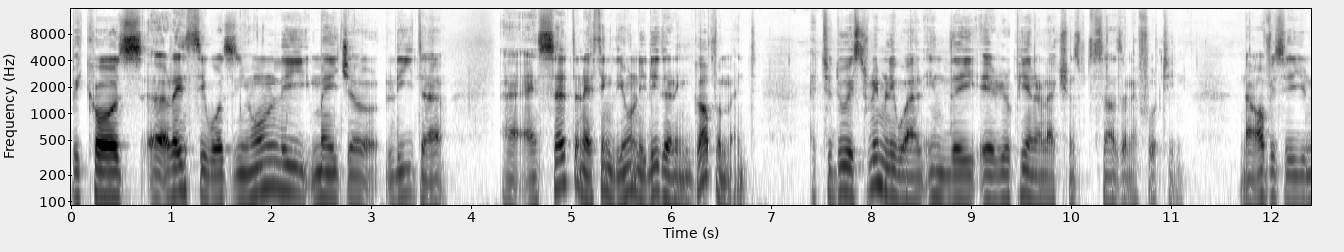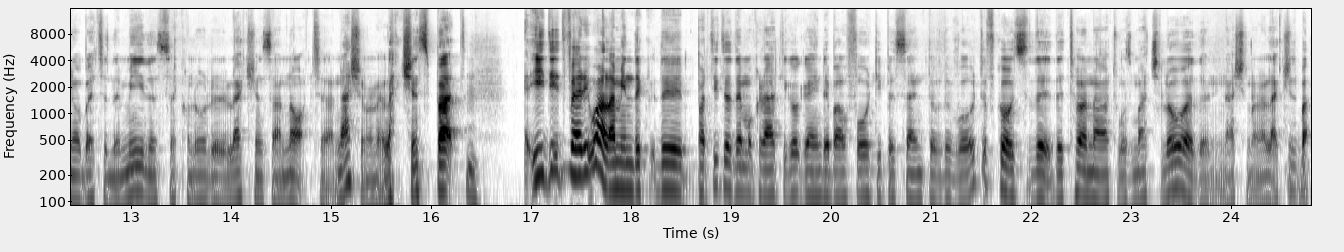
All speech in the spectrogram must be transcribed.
because uh, Renzi was the only major leader, uh, and certainly I think the only leader in government uh, to do extremely well in the uh, European elections of 2014. Now, obviously, you know better than me that second order elections are not uh, national elections, but Hmm. He did very well. I mean, the, the Partito Democratico gained about 40% of the vote. Of course, the, the turnout was much lower than in national elections, but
